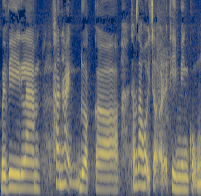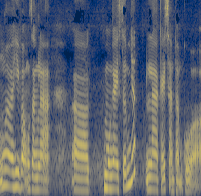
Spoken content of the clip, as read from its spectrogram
Bởi vì là thân hạnh được uh, tham gia hội trợ đấy, thì mình cũng uh, hy vọng rằng là uh, một ngày sớm nhất là cái sản phẩm của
